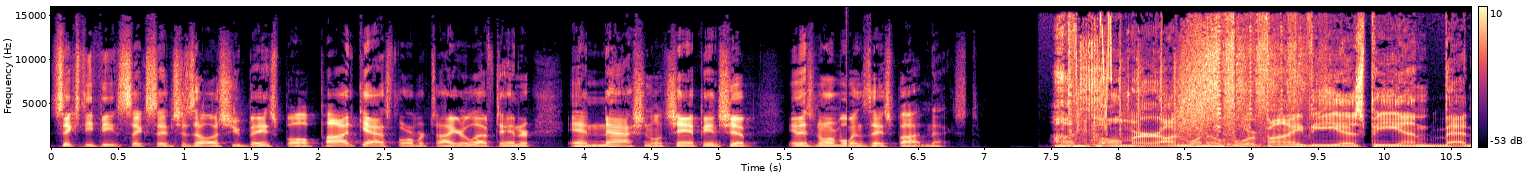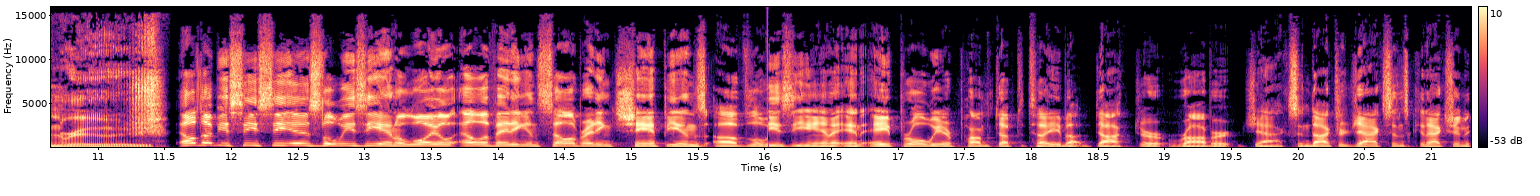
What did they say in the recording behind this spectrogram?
60 feet 6 inches LSU baseball podcast, former Tiger left-hander and national championship in his normal Wednesday spot next. Hunt Palmer on 1045 ESPN Baton Rouge. LWCC is Louisiana Loyal, elevating and celebrating champions of Louisiana. In April, we are pumped up to tell you about Dr. Robert Jackson. Dr. Jackson's connection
